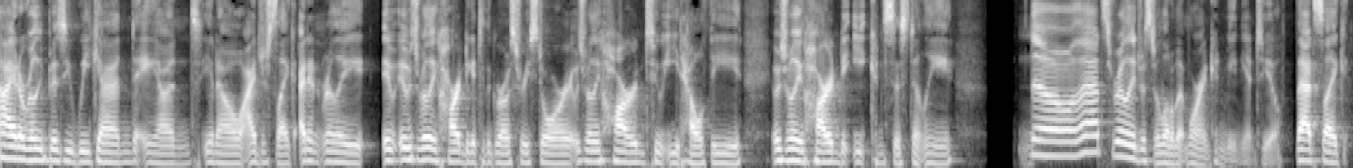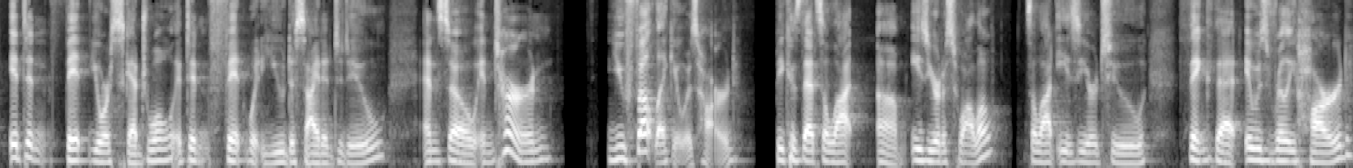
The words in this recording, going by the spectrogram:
i had a really busy weekend and you know i just like i didn't really it, it was really hard to get to the grocery store it was really hard to eat healthy it was really hard to eat consistently no, that's really just a little bit more inconvenient to you. That's like it didn't fit your schedule. It didn't fit what you decided to do. And so in turn, you felt like it was hard because that's a lot um, easier to swallow. It's a lot easier to think that it was really hard.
